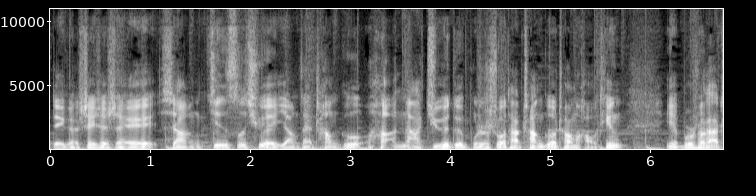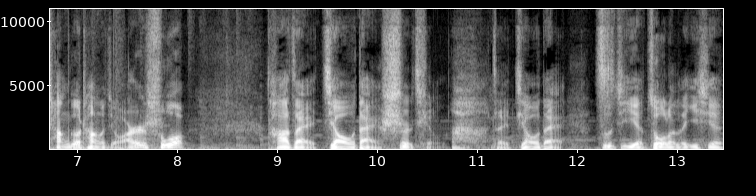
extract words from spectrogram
这个谁谁谁像金丝雀一样在唱歌，哈，那绝对不是说他唱歌唱的好听，也不是说他唱歌唱的久，而是说他在交代事情啊，在交代自己也做了的一些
